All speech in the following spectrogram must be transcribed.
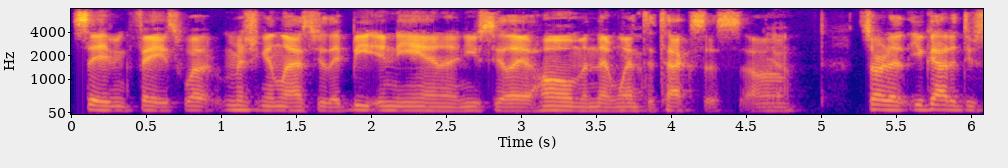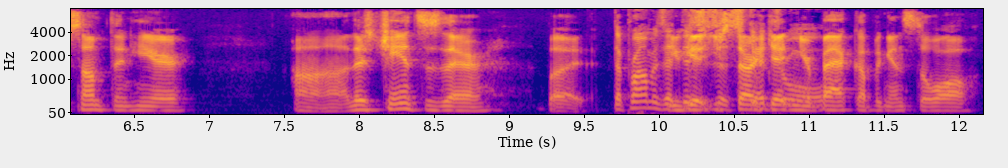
saving face. What Michigan last year they beat Indiana and UCLA at home, and then went yeah. to Texas. Um, yeah. Sort of, you got to do something here. Uh, there's chances there, but the problem is that you, get, you start schedule... getting your back up against the wall.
